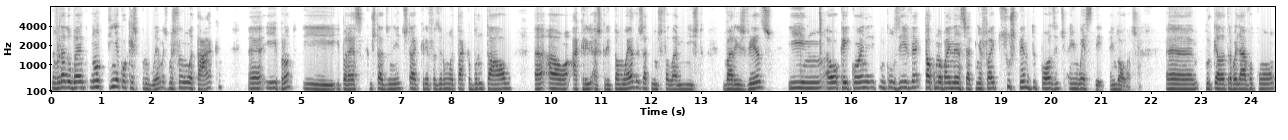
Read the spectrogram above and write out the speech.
Na verdade, o banco não tinha qualquer problemas, mas foi um ataque uh, e pronto. E, e, parece que os Estados Unidos está a querer fazer um ataque brutal uh, ao, às criptomoedas. Já tínhamos falado nisto várias vezes e hum, a OKCoin, inclusive, tal como a Binance já tinha feito, suspende depósitos em USD, em dólares. Uh, porque ela trabalhava com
